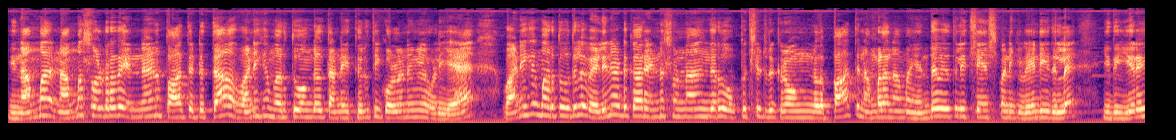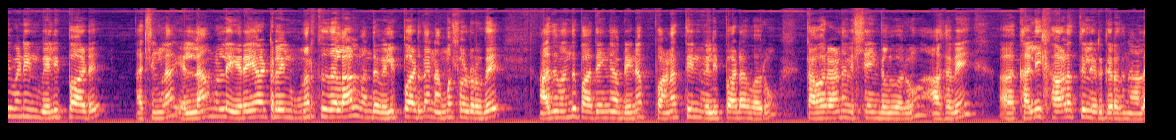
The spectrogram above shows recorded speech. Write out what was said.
இது நம்ம நம்ம சொல்கிறத என்னன்னு பார்த்துட்டு தான் வணிக மருத்துவங்கள் தன்னை திருத்தி கொள்ளணுமே ஒழிய வணிக மருத்துவத்தில் வெளிநாட்டுக்காரர் என்ன சொன்னாங்கிறத ஒப்பிச்சிட்டு இருக்கிறவங்களை பார்த்து நம்மளை நம்ம எந்த விதத்துலையும் சேஞ்ச் பண்ணிக்க வேண்டியதில்லை. இது இறைவனின் வெளிப்பாடு. ஆச்சுங்களா? எல்லாம் உள்ள இரையாற்றலின் உணர்த்துதலால் வந்த வெளிப்பாடு தான் நம்ம சொல்கிறது அது வந்து பார்த்தீங்க அப்படின்னா பணத்தின் வெளிப்பாடாக வரும் தவறான விஷயங்கள் வரும். ஆகவே களி காலத்தில் இருக்கிறதுனால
